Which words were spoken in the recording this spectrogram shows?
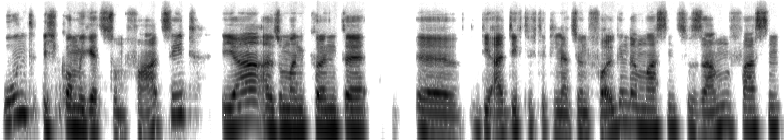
Und ich komme jetzt zum Fazit. Ja, also man könnte die Adjektivdeklination folgendermaßen zusammenfassen.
